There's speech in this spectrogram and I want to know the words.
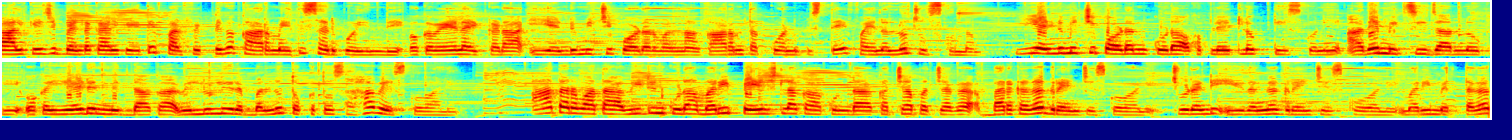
కాల్ కేజీ బెండకాయలకి అయితే పర్ఫెక్ట్గా కారం అయితే సరిపోయింది. ఒకవేళ ఇక్కడ ఈ ఎండుమిర్చి పౌడర్ వలన కారం తక్కువ అనిపిస్తే ఫైనల్లో చూసుకుందాం. ఈ ఎండుమిర్చి పౌడర్ని కూడా ఒక ప్లేట్లోకి తీసుకొని అదే మిక్సీ జార్లోకి ఒక ఏడెనిమిది దాకా వెల్లుల్లి రెబ్బలను తొక్కతో సహా వేసుకోవాలి. ఆ తర్వాత వీటిని కూడా మరీ పేస్ట్లా కాకుండా కచ్చాపచ్చాగా బరకగా గ్రైండ్ చేసుకోవాలి. చూడండి ఈ విధంగా గ్రైండ్ చేసుకోవాలి. మరీ మెత్తగా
